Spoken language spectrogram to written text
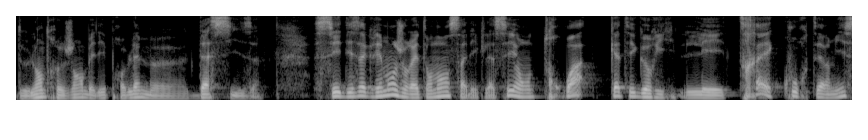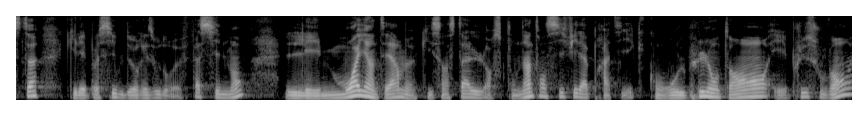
de l'entrejambe et des problèmes d'assises. Ces désagréments, j'aurais tendance à les classer en trois Les très court-termistes, qu'il est possible de résoudre facilement, les moyens termes qui s'installent lorsqu'on intensifie la pratique, qu'on roule plus longtemps et plus souvent,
